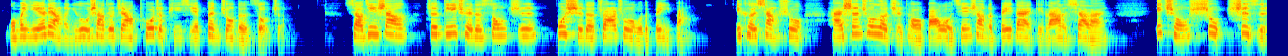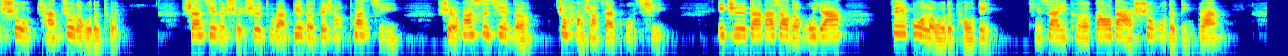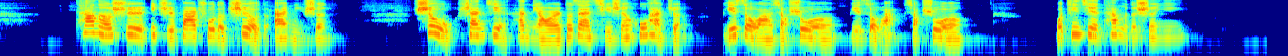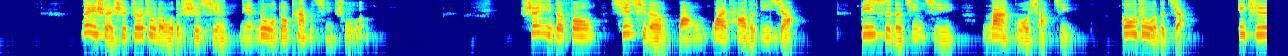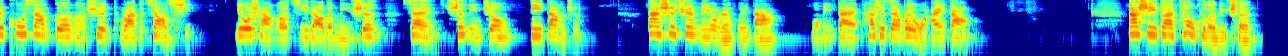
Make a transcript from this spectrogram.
我们爷俩呢一路上就这样拖着皮鞋笨重的走着。小径上这低垂的松枝不时的抓住了我的背膀。一棵橡树还伸出了指头，把我肩上的背带给拉了下来。一丛树柿子树缠住了我的腿，山涧的水势突然变得非常湍急，水花四溅的，就好像在哭泣。一只嘎嘎叫的乌鸦飞过了我的头顶，停在一棵高大树木的顶端。它呢是一直发出了刺耳的哀鸣声。树、山涧和鸟儿都在齐声呼喊着：“别走啊，小树儿！别走啊，小树儿！”我听见他们的声音，泪水是遮住了我的视线，连路都看不清楚了。呻吟的风掀起了黄外套的衣角，濒死的荆棘漫过小径，勾住我的脚。一只哭丧歌呢，是突然的叫起，悠长而寂寥的鸣声在森林中低荡着，但是却没有人回答。我明白，他是在为我哀悼。那是一段痛苦的旅程。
